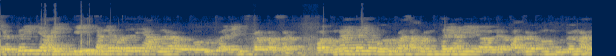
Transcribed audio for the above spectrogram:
शेतकरी जे आहेत तेही चांगल्या पद्धतीने आपलं कौतुक नेहमीच करत असतात. पुन्हा एकदा या कौतुकास आपण आपण खरे आणि पात्र म्हणून उतरणार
